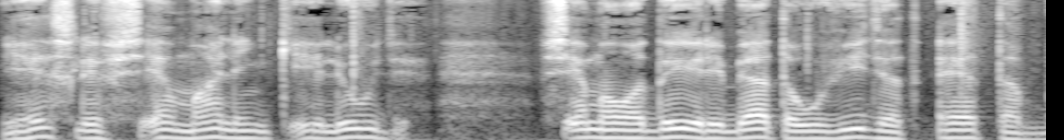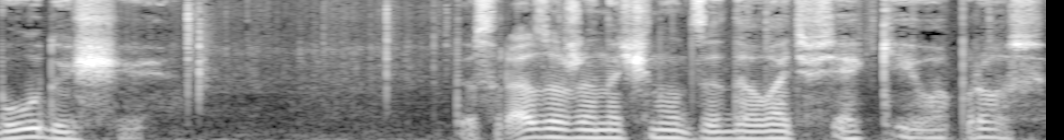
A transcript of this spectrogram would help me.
если все маленькие люди, все молодые ребята увидят это будущее, то сразу же начнут задавать всякие вопросы.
